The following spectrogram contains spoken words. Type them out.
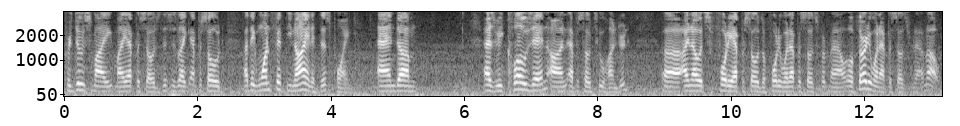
produce my, my episodes. This is like episode, I think, 159 at this point. And um, as we close in on episode 200, uh, I know it's 40 episodes or 41 episodes from now, or 31 episodes from now. No,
